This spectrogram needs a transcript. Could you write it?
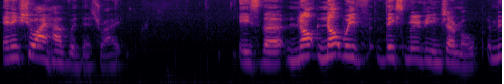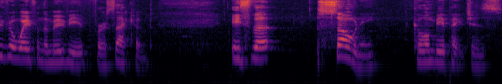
an issue i have with this right is that not not with this movie in general moving away from the movie for a second is that sony columbia pictures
